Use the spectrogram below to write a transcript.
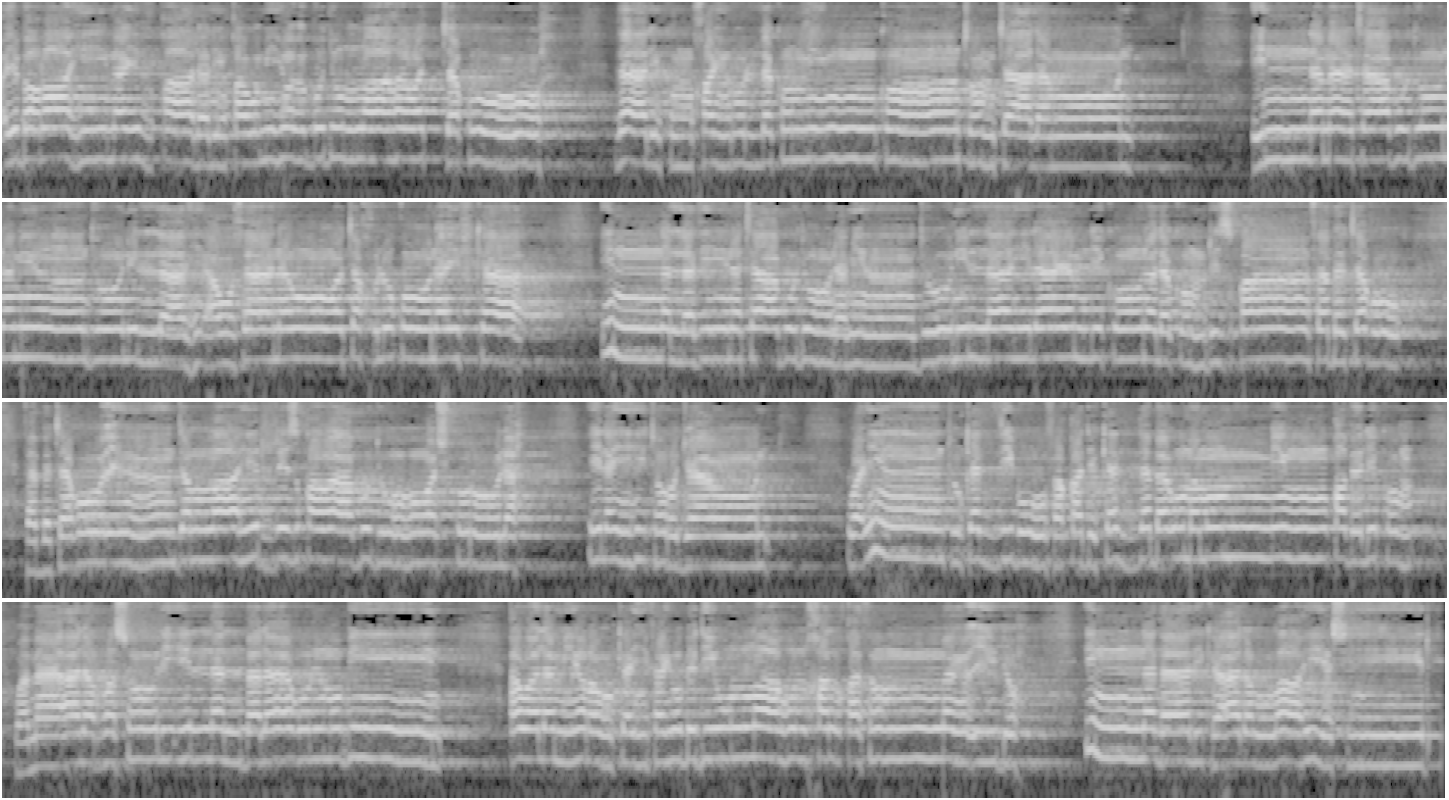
وإبراهيم إذ قال لقومه اعبدوا الله واتقوه ذلكم خير لكم إن كنتم تعلمون. إنما تعبدون من دون الله أوثانا وتخلقون إفكا. إن الذين تعبدون من دون الله لا يملكون لكم رزقا فابتغوا فابتغوا عند الله الرزق واعبدوه واشكروا له. إليه ترجعون. وإن تكذبوا فقد كذب أمم من قبلكم. وما على الرسول إلا البلاغ المبين. أولم يروا كيف يبدئ الله الخلق ثم يعيده؟ إن ذلك على الله يسير.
